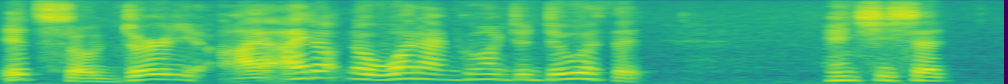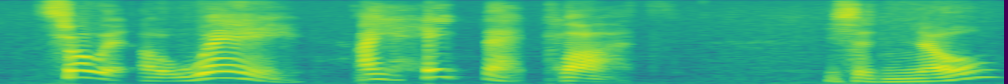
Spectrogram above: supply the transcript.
It's so dirty. I, I don't know what I'm going to do with it. And she said, Throw it away. I hate that cloth. He said, No,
